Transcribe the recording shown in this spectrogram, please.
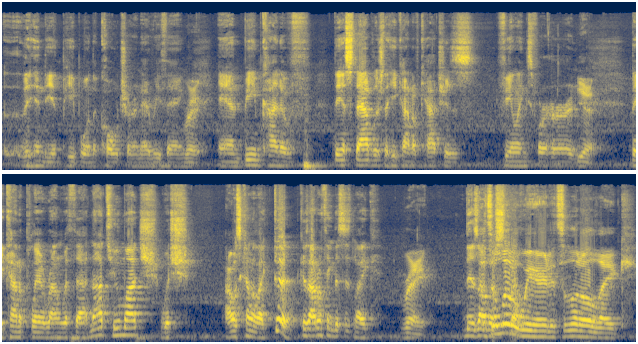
the Indian people and the culture and everything. Right. And Bheem kind of they establish that he kind of catches feelings for her. And Yeah. They kind of play around with that, not too much, which I was kind of like good because I don't think this is like Right. there's It's a little stuff. weird. It's a little like,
